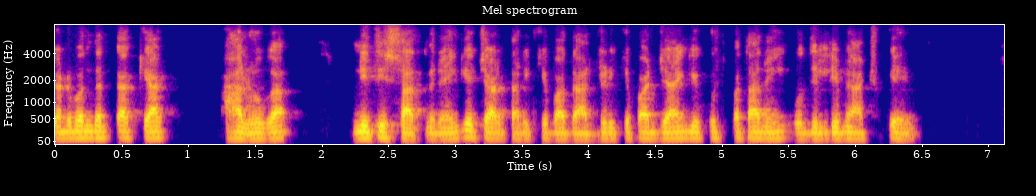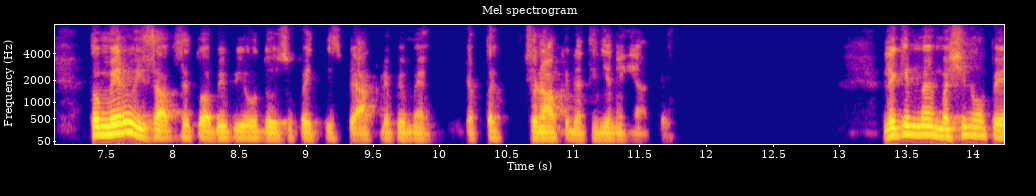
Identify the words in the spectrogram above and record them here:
गठबंधन का क्या हाल होगा? नीतीश साथ में रहेंगे, चार तारीख के बाद आरजेडी के पास जाएँगे कुछ पता नहीं, वो दिल्ली में आ चुके हैं। तो मेरे हिसाब से तो अभी भी वो 235 पे आंकड़े पे मैं जब तक चुनाव के नतीजे नहीं आते। लेकिन मैं मशीनों पे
